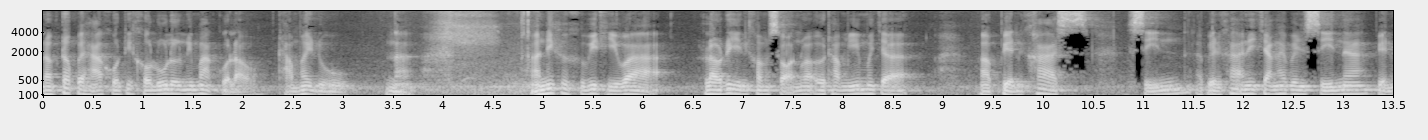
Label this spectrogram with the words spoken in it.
เราต้องไปหาคนที่เขารู้เรื่องนี้มากกว่าเราทำให้ดูนะอันนี้ก็คือวิธีว่าเราได้ยินคำสอนว่า เออทำนี้มันจะเปลี่ยนค่าศีลเปลี่ยนค่าอนิจจังให้เป็นศีลนะเปลี่ยน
